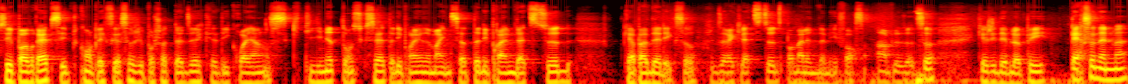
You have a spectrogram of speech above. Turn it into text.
c'est pas vrai, c'est plus complexe que ça. J'ai pas le choix de te dire que des croyances qui te limitent ton succès, t'as des problèmes de mindset, t'as des problèmes d'attitude, capable d'aider avec ça. Je dirais que l'attitude, c'est pas mal une de mes forces, en plus de ça, que j'ai développé personnellement,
